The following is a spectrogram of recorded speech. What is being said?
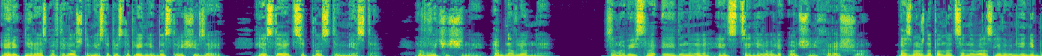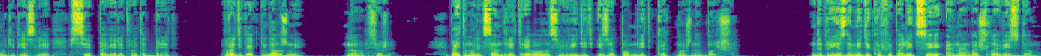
Эрик не раз повторял, что место преступления быстро исчезает, и остается просто место. Вычищенное, обновленное. Самоубийство Эйдена инсценировали очень хорошо. Возможно, полноценного расследования не будет, если все поверят в этот бред. Вроде как не должны, но все же. Поэтому Александре требовалось увидеть и запомнить как можно больше. До приезда медиков и полиции она обошла весь дом.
